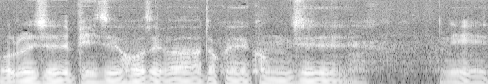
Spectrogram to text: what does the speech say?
无论是鼻子或嘴巴，都可以控制你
